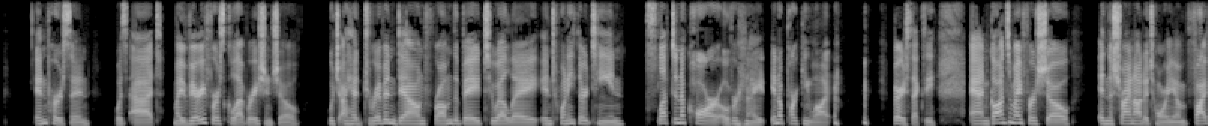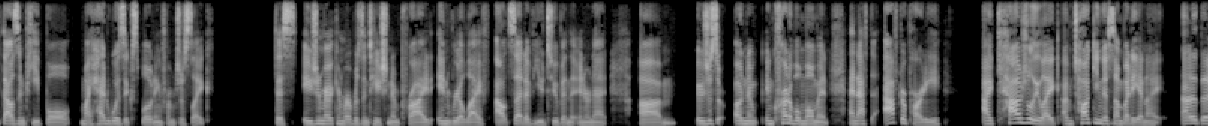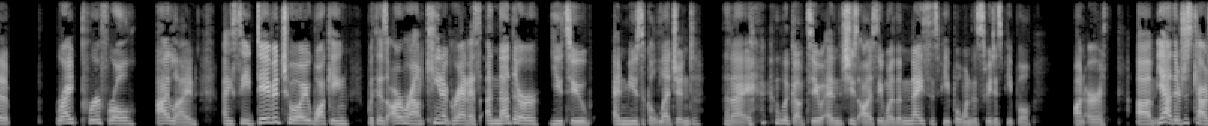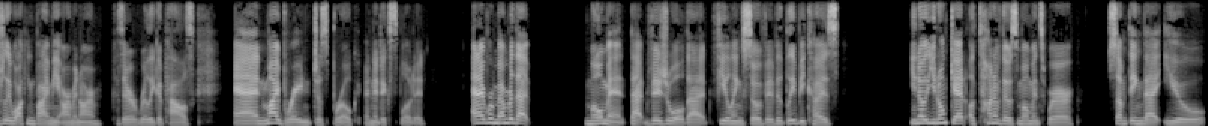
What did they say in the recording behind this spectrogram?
in person, was at my very first Kollaboration show, which I had driven down from the Bay to LA in 2013 slept in a car overnight in a parking lot, very sexy, and gone to my first show in the Shrine Auditorium, 5,000 people. My head was exploding from just like this Asian American representation and pride in real life outside of YouTube and the internet. Um, it was just an incredible moment. And after after party, I casually like I'm talking to somebody and I out of the right peripheral eye line, I see David Choi walking with his arm around Kina Grannis, another YouTube and musical legend that I look up to. And she's honestly one of the nicest people, one of the sweetest people on earth. Um, yeah, they're just casually walking by me arm in arm because they're really good pals. And my brain just broke and it exploded. And I remember that moment, that visual, that feeling so vividly because, you know, you don't get a ton of those moments where something that you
